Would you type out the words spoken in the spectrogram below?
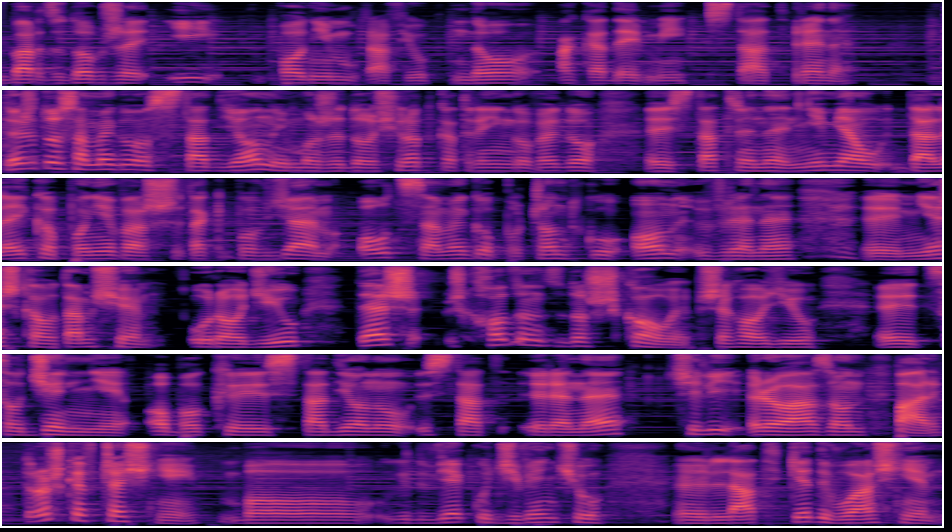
bardzo dobrze i po nim trafił do Akademii Stade Rennes. Też do samego stadionu i może do ośrodka treningowego y, Statrenę nie miał daleko, ponieważ, tak jak powiedziałem, od samego początku on w Rennes mieszkał, tam się urodził. Też chodząc do szkoły przechodził y, codziennie obok stadionu Stade Rennes, czyli Roazon Park. Troszkę wcześniej, bo w wieku 9 lat, kiedy właśnie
